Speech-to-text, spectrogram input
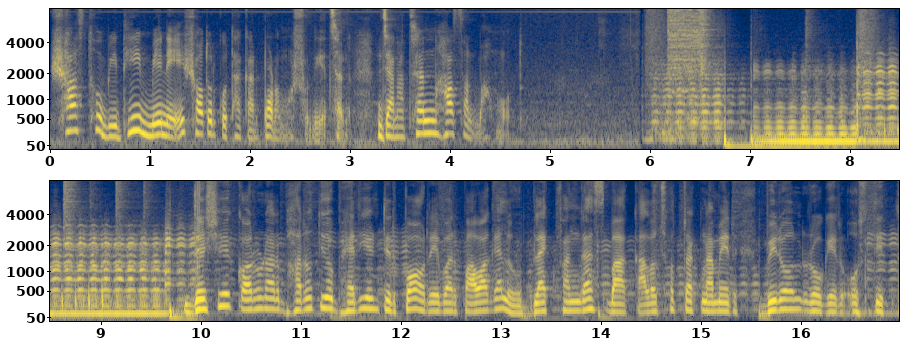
স্বাস্থ্যবিধি মেনে সতর্ক থাকার পরামর্শ দিয়েছেন। জানাচ্ছেন হাসান মাহমুদ। দেশে করোনার ভারতীয় ভ্যারিয়েন্টের পর এবার পাওয়া গেল ব্ল্যাক ফাঙ্গাস বা কালো ছত্রাক নামের বিরল রোগের অস্তিত্ব।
